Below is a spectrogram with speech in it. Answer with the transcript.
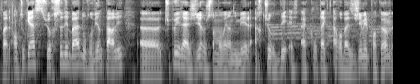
Voilà. En tout cas, sur ce débat dont on vient de parler, euh, tu peux y réagir juste en m'envoyant un email arthurdfacontact.gmail.com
